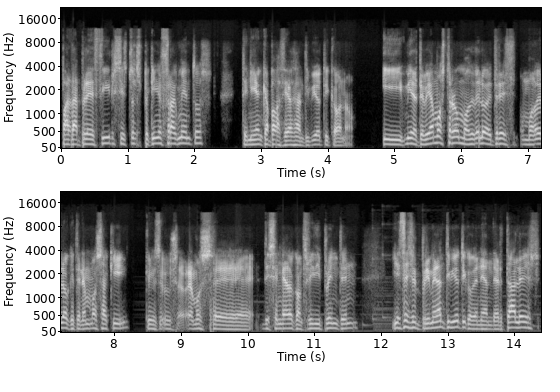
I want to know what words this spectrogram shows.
para predecir si estos pequeños fragmentos tenían capacidad antibiótica o no. Y mira, te voy a mostrar un modelo de tres, un modelo que tenemos aquí, que hemos eh, diseñado con 3D printing. Y este es el primer antibiótico de neandertales,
